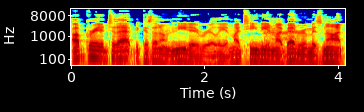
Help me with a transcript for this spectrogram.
upgraded to that because I don't need it really, and my TV in my bedroom is not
